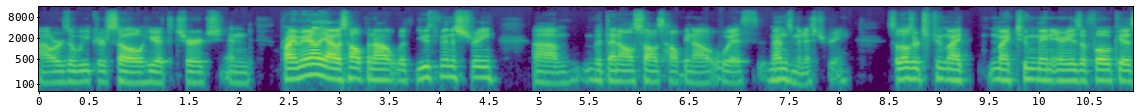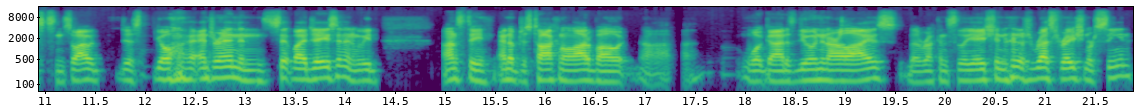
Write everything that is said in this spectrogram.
hours a week or so here at the church. And primarily I was helping out with youth ministry, um, but then also I was helping out with men's ministry. So those are two my my two main areas of focus. And so I would just go enter in and sit by Jason, and we'd honestly end up just talking a lot about uh, what God is doing in our lives, the reconciliation, restoration we're seeing,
